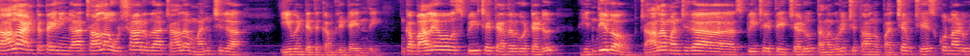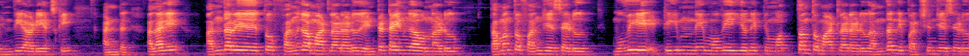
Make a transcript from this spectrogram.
చాలా ఎంటర్టైనింగ్గా చాలా హుషారుగా చాలా మంచిగా ఈవెంట్ అయితే కంప్లీట్ అయింది. ఇంకా బాలయ్యబాబు స్పీచ్ అయితే ఎదరగొట్టాడు. హిందీలో చాలా మంచిగా స్పీచ్ అయితే ఇచ్చాడు. తన గురించి తాను పరిచయం చేసుకున్నాడు హిందీ ఆడియన్స్కి. అండ్ అలాగే అందరితో ఫన్గా మాట్లాడాడు ఎంటర్టైన్గా ఉన్నాడు తమంతో ఫన్ చేశాడు మూవీ టీమ్ని మూవీ యూనిట్ని మొత్తంతో మాట్లాడాడు అందరినీ పరిచయం చేశాడు.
